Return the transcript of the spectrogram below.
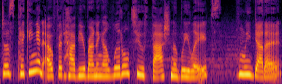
Does picking an outfit have you running a little too fashionably late? We get it.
